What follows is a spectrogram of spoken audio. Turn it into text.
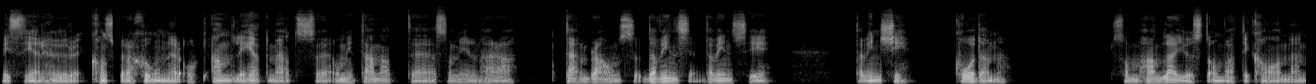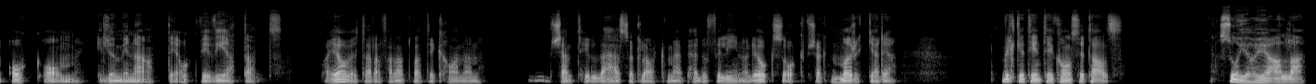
vi ser hur konspirationer och andlighet möts, eh, om inte annat eh, som i den här eh, Dan Browns Da Vinci, da Vinci, da Vinci-koden som handlar just om Vatikanen och om Illuminati och vi vet att, vad jag vet i alla fall, att Vatikanen känt till det här såklart med pedofilin och det också och försökt mörka det. Vilket inte är konstigt alls. Så gör ju alla,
